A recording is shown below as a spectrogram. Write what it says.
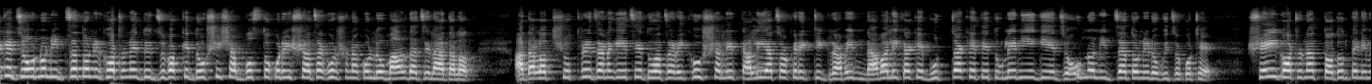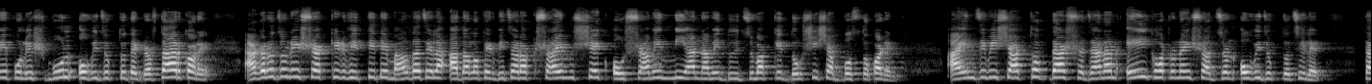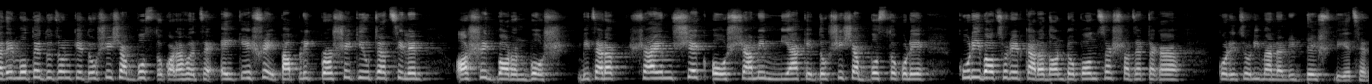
নাবালিকাকে যৌন নির্যাতনের ঘটনায় দুই যুবককে দোষী সাব্যস্ত করে সাজা ঘোষণা করল মালদা জেলা আদালত। আদালত সূত্রে জানা গিয়েছে দু সালের কালিয়াচকের একটি গ্রামীণ নাবালিকাকে ভুট্টা খেতে তুলে নিয়ে গিয়ে যৌন নির্যাতনের অভিযোগ ওঠে। সেই ঘটনার তদন্তে নেমে পুলিশ মূল অভিযুক্তদের গ্রেফতার করে। এগারো জনের সাক্ষীর ভিত্তিতে মালদা জেলা আদালতের বিচারক শাইম শেখ ও শামীম মিয়া নামে দুই যুবককে দোষী সাব্যস্ত করেন। আইনজীবী সার্থক দাস জানান, এই ঘটনায় সাতজন অভিযুক্ত ছিলেন। তাদের মধ্যে দুজনকে দোষী সাব্যস্ত করা হয়েছে। এই কেসে পাবলিক প্রসিকিউটর ছিলেন অসিত বরণ বোস। বিচারক শাইম শেখ ও শামীম মিয়াকে দোষী সাব্যস্ত করে কুড়ি বছরের কারাদণ্ড পঞ্চাশ হাজার টাকা করে জরিমানা নির্দেশ দিয়েছেন।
